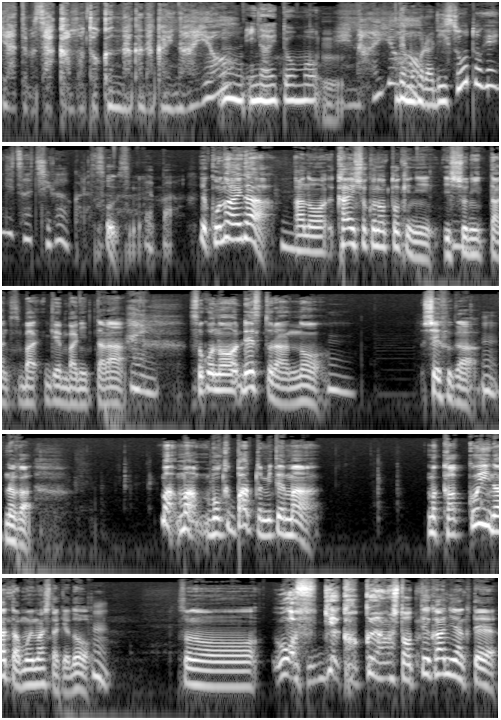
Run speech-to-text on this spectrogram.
いや、でも坂本くんなかなかいないよ。うん、いないと思う。うんいないよ。でもほら、理想と現実は違うからさ。そうですねやっぱ。で、この間、うんあの、会食の時に一緒に行ったんです。ば現場に行ったら、はい。そこのレストランのうん。シェフがうん、なんか、まあまあ、僕パッと見て、まあ、まあ、かっこいいなとは思いましたけど、うん。その、うわ、すっげえかっこいいあの人っていう感じじゃなくて、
